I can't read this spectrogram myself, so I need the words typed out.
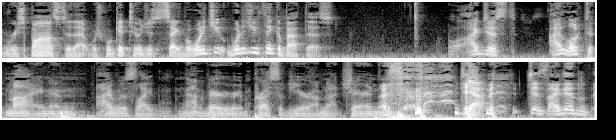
responds to that, which we'll get to in just a second. But what did you what did you think about this? Well, I just I looked at mine and I was like, not a very impressive year. I'm not sharing this. yeah, just I didn't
